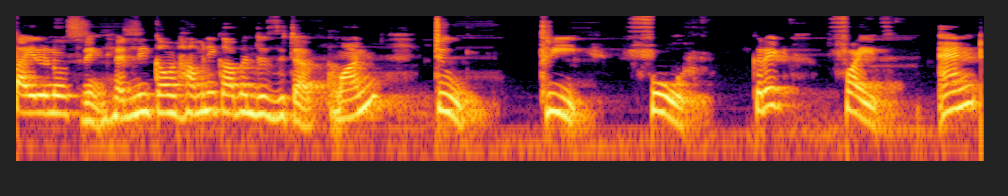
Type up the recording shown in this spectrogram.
pyranose ring. Let me count how many carbons does it have? One, two, three, four, correct? Five. And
